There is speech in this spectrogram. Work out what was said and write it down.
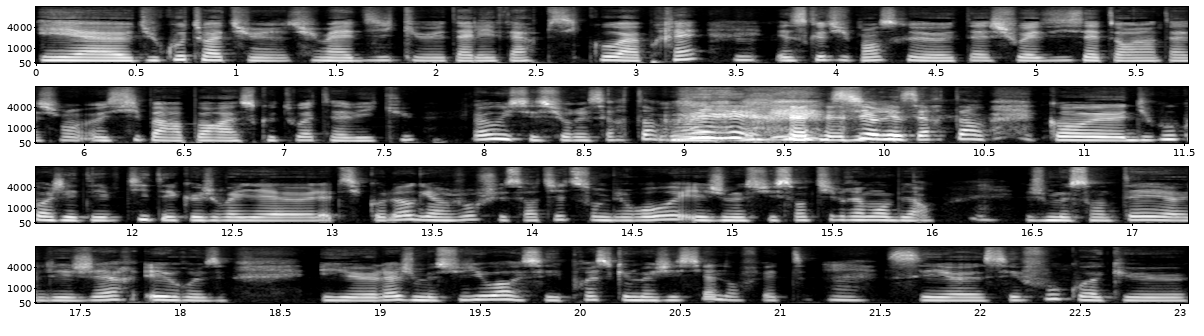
Et euh, du coup, toi, tu, tu m'as dit que tu allais faire psycho après. Mmh. Est-ce que tu penses que tu as choisi cette orientation aussi par rapport à ce que toi, tu as vécu? Ah oui, c'est sûr et certain. sûr et certain. Quand, euh, du coup, quand j'étais petite et que je voyais euh, la psychologue, un jour, je suis sortie de son bureau et je me suis sentie vraiment bien. Mmh. Je me sentais légère et heureuse. Et là, je me suis dit, waouh, c'est presque une magicienne, en fait. C'est fou, quoi, que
